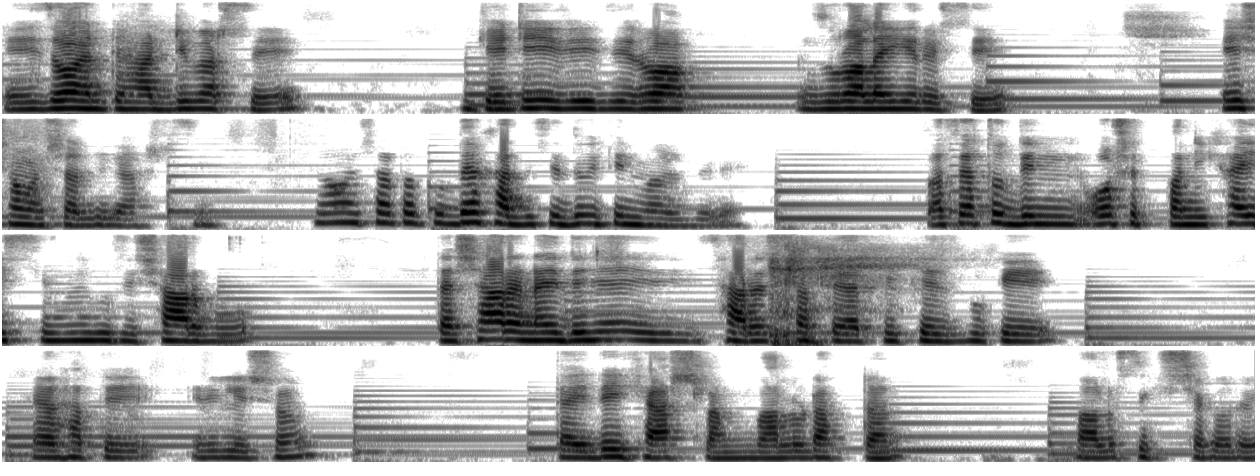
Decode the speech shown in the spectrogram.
এই জয়েন্টে হাড্ডি বাড়ছে গেটির যে রক জোড়া লাগিয়ে রয়েছে এই সমস্যার দিকে আসছি। সমস্যাটা তো দেখা দিছে দুই, তিন মাস ধরে। বাস এতদিন ওষুধ পানি খাইছি, মনে করছি সারবো। তা সারে নাই দেখে এই স্যারের সাথে আর কি ফেসবুকে এর হাতে রিলেশন তাই দেখে আসলাম, ভালো ডাক্তার, ভালো চিকিৎসা করে।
